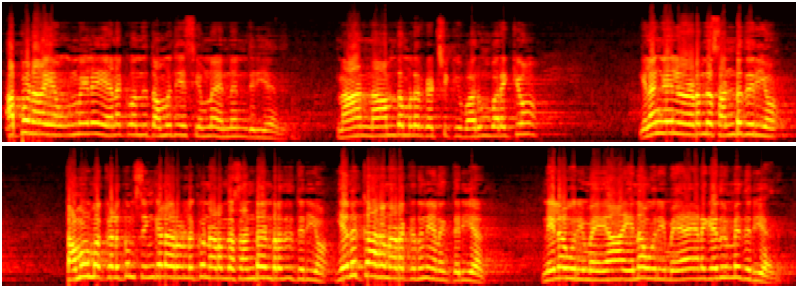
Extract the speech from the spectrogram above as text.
அப்ப நான் உண்மையிலே எனக்கு வந்து தமிழ் தேசியம்னா என்னன்னு தெரியாது. நான் நாம் தமிழர் கட்சிக்கு வரும் வரைக்கும் இலங்கையில் நடந்த சண்டை தெரியும். தமிழ் மக்களுக்கும் சிங்களவர்களுக்கும் நடந்த சண்டைன்றது தெரியும். எதுக்காக நடக்குதுன்னு எனக்கு தெரியாது. நில உரிமையா இன உரிமையா எனக்கு எதுவுமே தெரியாது.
